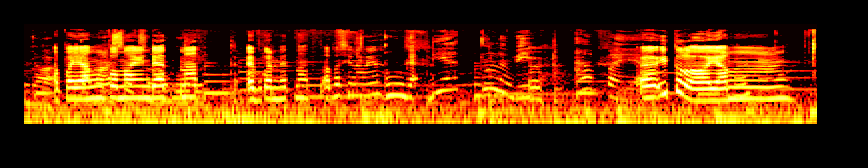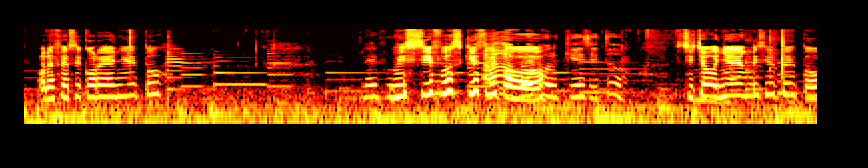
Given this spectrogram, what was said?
enggak Apa yang enggak pemain gue. Note? Eh bukan Death Note, apa sih namanya? enggak dia tuh lebih Eh. apa ya Eh, itu loh yang ada versi Koreanya itu playful Mischievous Kiss ah, itu. playful kiss itu Si cowoknya yang di situ itu.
